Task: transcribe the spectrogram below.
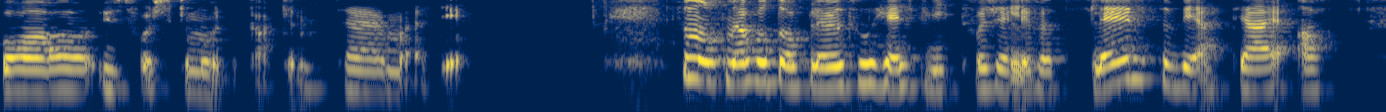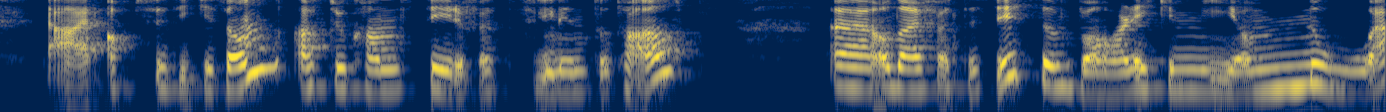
på og utforske morkaken. Det må jeg si. Så nå som jeg har fått oppleve to helt vidt forskjellige fødsler, så vet jeg at det er absolutt ikke sånn at du kan styre fødselen din totalt. Eh, og da jeg fødte sist, så var det ikke mye om noe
